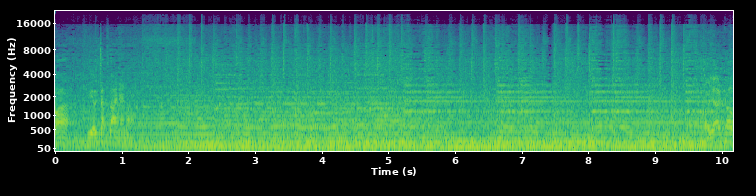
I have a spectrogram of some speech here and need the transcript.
ว่าเดี๋ยวจับได้แน่นอน ขออนุญาตครับ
